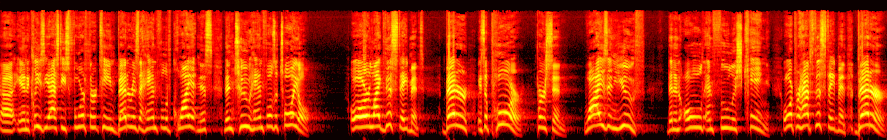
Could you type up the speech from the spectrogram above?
uh, in Ecclesiastes 4.13, better is a handful of quietness than two handfuls of toil. Or like this statement, better is a poor person, wise in youth, than an old and foolish king. Or perhaps this statement, better,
